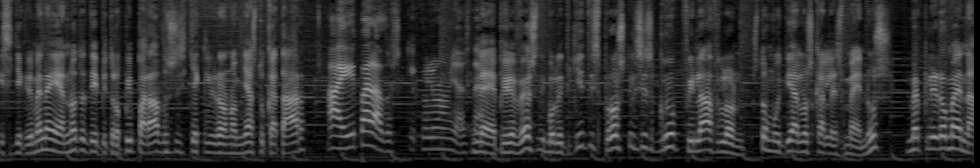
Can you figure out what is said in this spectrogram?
συγκεκριμένα η Ανώτατη Επιτροπή Παράδοσης και Κληρονομιάς του Κατάρ, Α, η παράδοση και κληρονομιάς. ναι. Ναι. επιβεβαίωσε την πολιτική της πρόσκλησης γκρουπ φιλάθλων στο Μουντιάλ ω καλεσμένους, με πληρωμένα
